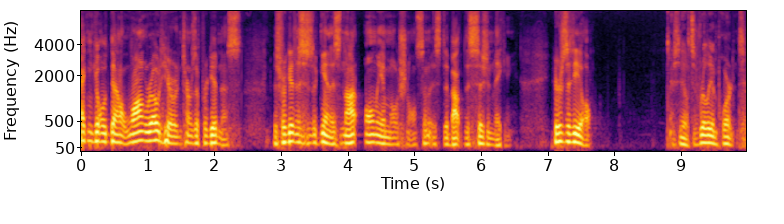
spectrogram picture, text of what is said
I, can go down a long road here in terms of forgiveness. Because forgiveness is, again, is not only emotional, it's about decision making. Here's the deal. Here's the deal. It's really important.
